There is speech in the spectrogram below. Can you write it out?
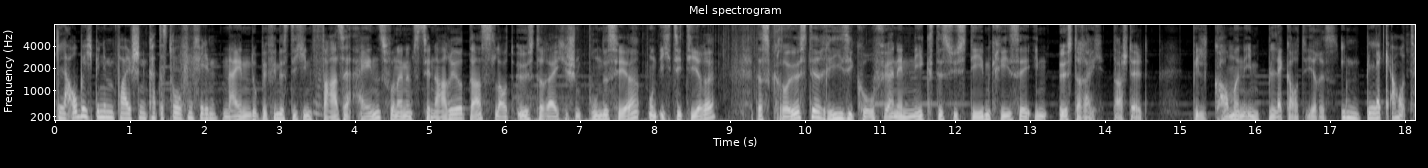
glaube, ich bin im falschen Katastrophenfilm. Nein, du befindest dich in Phase 1 von einem Szenario, das laut österreichischem Bundesheer, und ich zitiere, das größte Risiko für eine nächste Systemkrise in Österreich darstellt. Willkommen im Blackout, Iris. Im Blackout.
